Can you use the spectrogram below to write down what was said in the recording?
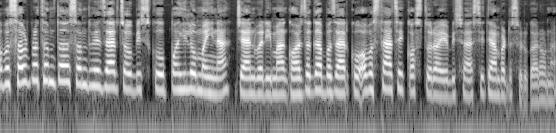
अब सर्वप्रथम त सन् दुई हजार चौबिसको पहिलो महिना जनवरीमा घर जग्गा बजारको अवस्था चाहिँ कस्तो रह्यो विश्वास? त्यहाँबाट सुरु गरौँ न।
